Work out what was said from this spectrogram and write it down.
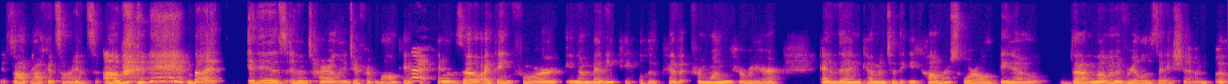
it's not rocket science, um, but it is an entirely different ballgame. Right. And so I think for, you know, many people who pivot from one career and then come into the e-commerce world, you know, that moment of realization, uh,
